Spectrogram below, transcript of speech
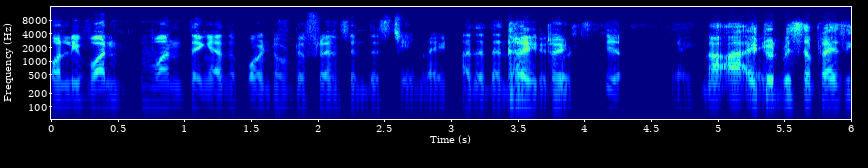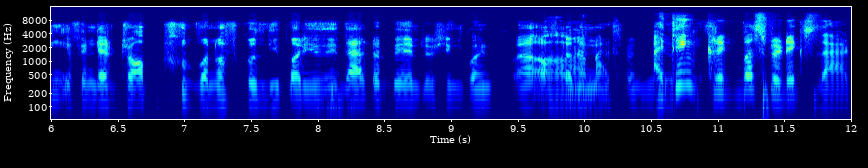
only one one thing as a point of difference in this team, right? Other than that, right, right. good. Yeah. Right. Now, uh, Right. it would be surprising if India drop one of Kuldeep or Yuzi. That would be an interesting point uh, Oh, after the match. When I think Cricbuzz predicts that.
